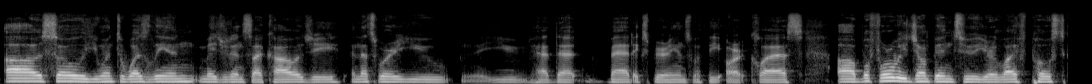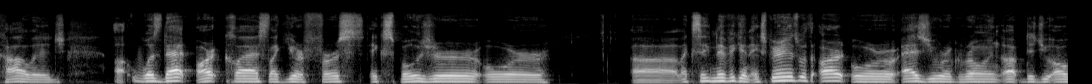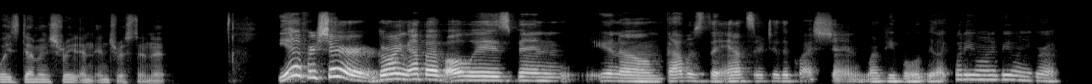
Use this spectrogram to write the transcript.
Uh, so you went to Wesleyan, majored in psychology, and that's where you you had that bad experience with the art class. Uh, before we jump into your life post college, uh, was that art class like your first exposure or uh, like significant experience with art, or as you were growing up, did you always demonstrate an interest in it? Yeah, for sure. Growing up, I've always been, you know, that was the answer to the question when people would be like, What do you want to be when you grow up?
